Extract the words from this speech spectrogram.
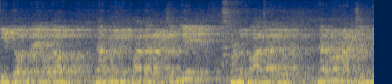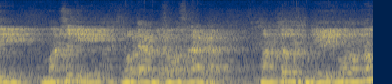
ఈ దోపరయుగంలో ధర్మం ఎన్ని పాదాలు నడిచింది? రెండు పాదాలు. ధర్మం నడిచింది మనిషికి నూట యాభై సంవత్సరాలు మనందరం ఇప్పుడు ఏ యుగంలో ఉన్నాం?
